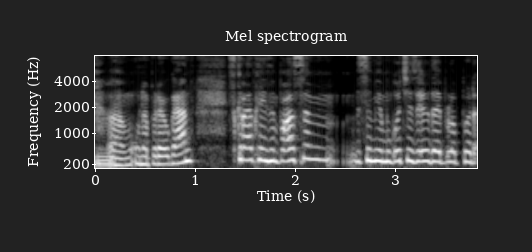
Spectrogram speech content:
Um, vnaprej ugant. Skratka, in sem pa sem, se mi je mogoče zdelo, da je bilo pri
